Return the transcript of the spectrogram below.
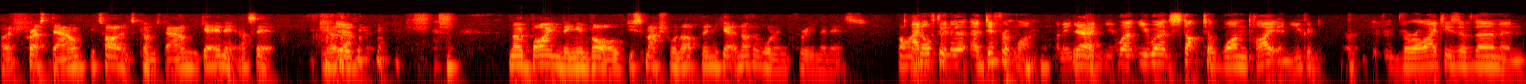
right, press down, your Titan comes down, you get in it. That's it. You know, Yeah. no binding involved. You smash one up, then you get another one in three minutes. Fine. and often a, a different one. I mean, Yeah. you, could, you weren't you weren't stuck to one Titan. You could different varieties of them and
